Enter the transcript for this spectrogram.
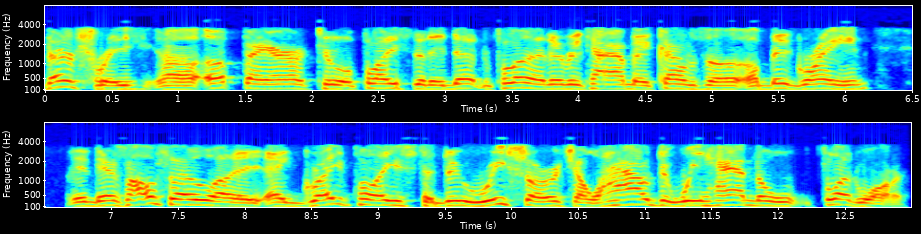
nursery uh, up there to a place that it doesn't flood every time it comes a, a big rain. There's also a, a great place to do research on how do we handle floodwater.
